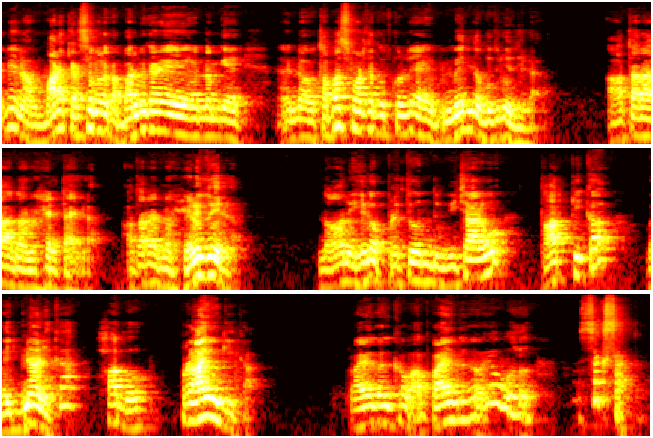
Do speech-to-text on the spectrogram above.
ಅಂದರೆ ನಾವು ಮಾಡೋ ಕೆಲಸ ಮೂಲಕ ಬರಬೇಕಾದ್ರೆ ನಮಗೆ ನಾವು ತಪಸ್ಸು ಮಾಡ್ತಾ ಕೂತ್ಕೊಂಡ್ರೆ ಮೇಲಿಂದ ಉದುರುವುದಿಲ್ಲ ಆ ಥರ ನಾನು ಹೇಳ್ತಾ ಇಲ್ಲ. ಆ ಥರ ನಾನು ಹೇಳೋದೂ ಇಲ್ಲ. ನಾನು ಹೇಳೋ ಪ್ರತಿಯೊಂದು ವಿಚಾರವೂ ತಾರ್ಕಿಕ, ವೈಜ್ಞಾನಿಕ ಹಾಗೂ ಪ್ರಾಯೋಗಿಕ. ಪ್ರಾಯೋಗಿಕ ಪ್ರಾಯೋಗಿಕ ಸಕ್ಸ್ ಆಗ್ತದೆ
